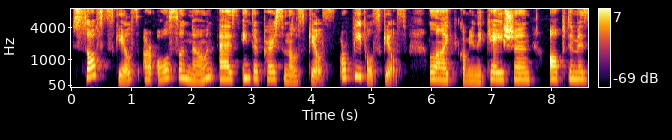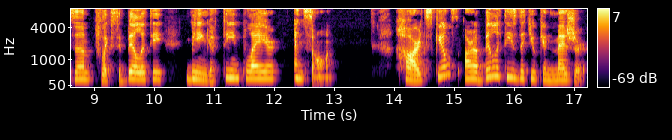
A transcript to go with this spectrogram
soft skills are also known as interpersonal skills or people skills, like communication, optimism, flexibility, being a team player, and so on. Hard skills are abilities that you can measure,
